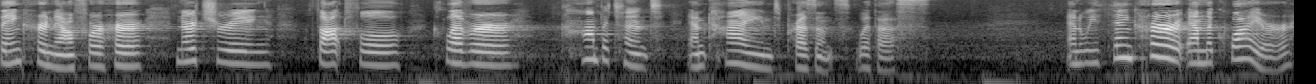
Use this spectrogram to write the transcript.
thank her now for her nurturing, thoughtful, clever, competent, and kind presence with us. And we thank her and the choir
